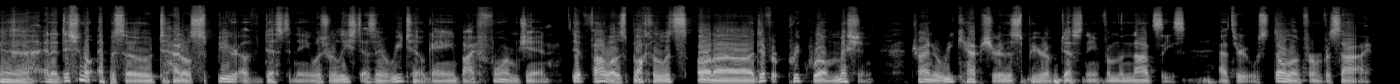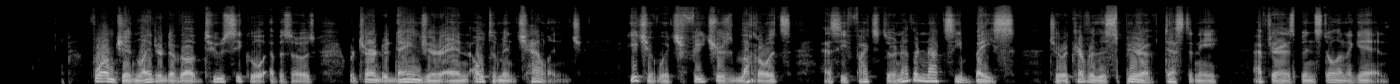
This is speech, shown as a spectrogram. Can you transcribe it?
Uh, an additional episode titled Spear of Destiny was released as a retail game by FormGen. It follows Blocklewitz on a different prequel mission, trying to recapture the Spear of Destiny from the Nazis after it was stolen from Versailles. FormGen later developed two sequel episodes, Return to Danger and Ultimate Challenge, each of which features Blocklewitz as he fights to another Nazi base to recover the Spear of Destiny after it has been stolen again,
